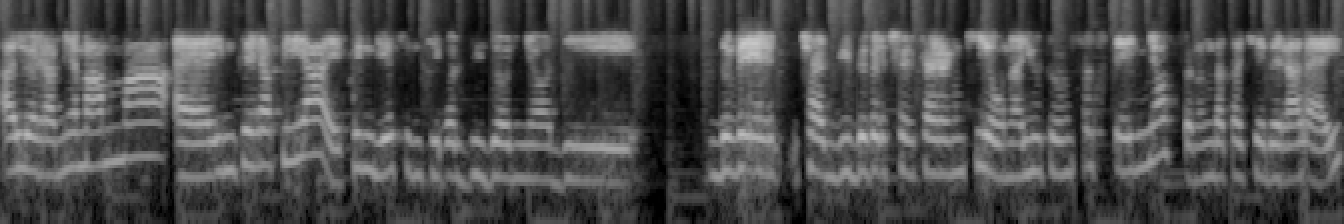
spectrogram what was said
Allora, mia mamma è in terapia e quindi io sentivo il bisogno di dover, cioè, di dover cercare anch'io un aiuto e un sostegno, sono andata a chiedere a lei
